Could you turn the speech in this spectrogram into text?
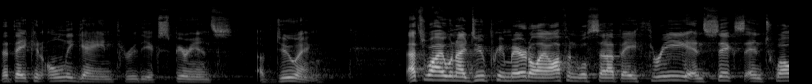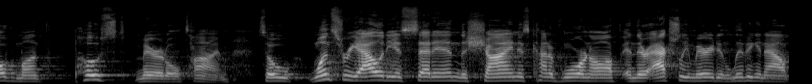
that they can only gain through the experience of doing. That's why when I do premarital, I often will set up a three and six and 12 month post marital time. So once reality is set in, the shine is kind of worn off, and they're actually married and living it out,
